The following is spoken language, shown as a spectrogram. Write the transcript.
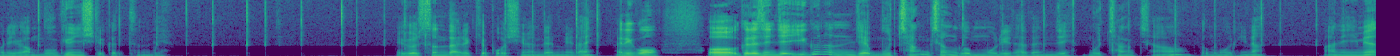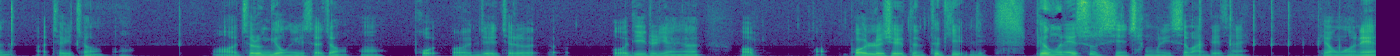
우리가 무균실 같은데 이걸 쓴다 이렇게 보시면 됩니다. 그리고 어 그래서 이제 이거는 이제 무창청 건물이라든지 무창청 건물이나 아니면 저기죠 어, 어 저런 경우에 있어죠. 어, 보, 어 이제 저 어디를 향한 어, 어 보일러실든 특히 이제 병원에 수술실 창문이 있으면 안 되잖아요. 병원의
